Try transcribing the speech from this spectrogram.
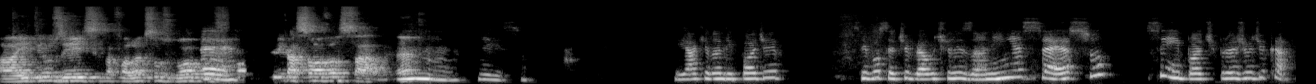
Aí tem os EIs que você está falando, que são os golpes é. de comunicação avançada, né? Uhum, isso. E aquilo ali pode, se você estiver utilizando em excesso, sim, pode te prejudicar.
